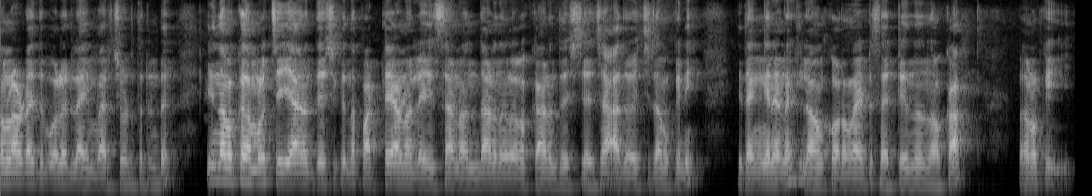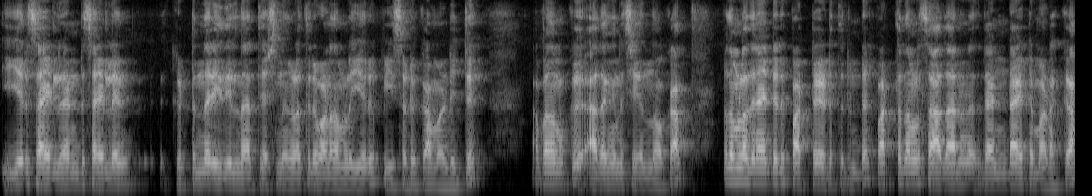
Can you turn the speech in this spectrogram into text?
നമ്മളവിടെ ഇതുപോലെ ഒരു ലൈൻ വരച്ചു കൊടുത്തിട്ടുണ്ട്. ഇനി നമുക്ക് നമ്മൾ ചെയ്യാൻ ഉദ്ദേശിക്കുന്ന പട്ടയാണോ ലേസാണോ എന്താണ് നിങ്ങൾ വെക്കാൻ ഉദ്ദേശിച്ചു വെച്ചാൽ അത് വെച്ചിട്ട് നമുക്കിനി ഇതെങ്ങനെയാണ് ലോങ് കോർണറായിട്ട് സെറ്റ് ചെയ്യുന്നത് നോക്കാം. നമുക്ക് ഈ ഒരു സൈഡിൽ രണ്ട് സൈഡിലും കിട്ടുന്ന രീതിയിൽ അത്യാവശ്യം നീളത്തിൽ വേണം നമ്മൾ ഈ ഒരു പീസ് എടുക്കാൻ വേണ്ടിയിട്ട്. അപ്പോൾ നമുക്ക് അതെങ്ങനെ ചെയ്യുന്ന നോക്കാം. അപ്പോൾ നമ്മൾ അതിനായിട്ടൊരു പട്ട എടുത്തിട്ടുണ്ട്. പട്ട നമ്മൾ സാധാരണ രണ്ടായിട്ട് മടക്കുക.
